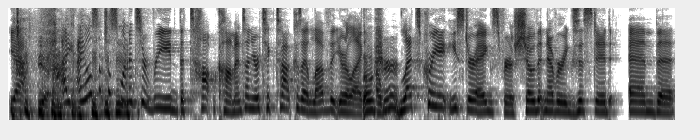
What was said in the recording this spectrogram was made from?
Yeah. Yeah. I, I also just wanted to read the top comment on your TikTok because I love that you're like, Oh, uh, sure. let's create Easter eggs for a show that never existed. And the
